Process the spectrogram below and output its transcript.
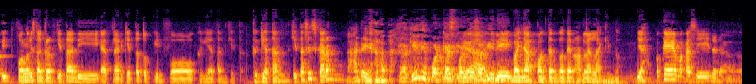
i- follow Instagram kita di @layarkita untuk info kegiatan kita. Kegiatan kita sih sekarang nggak ada ya. Ya gini podcast podcastan ini. jadi banyak konten-konten online lah gitu. Ya, oke, makasih. Dadah.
